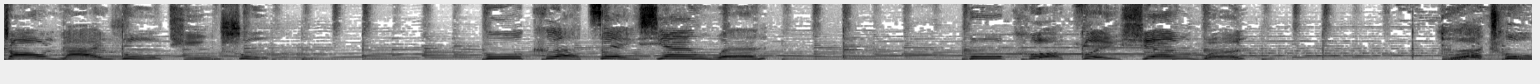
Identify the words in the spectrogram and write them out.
朝来入庭树。孤客最先闻。孤客最先闻。何处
